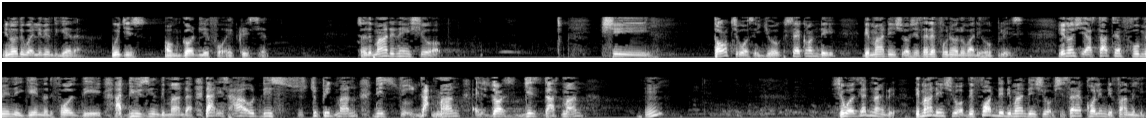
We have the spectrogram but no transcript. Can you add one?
You know, they were living together, which is ungodly for a Christian. So the man didn't show up. She thought it was a joke. Second day, the man didn't show up. She started phoning all over the whole place. You know, she has started foaming again on the first day, abusing the man. That, that is how this stupid man, this that man, just this that man. Hmm? She was getting angry. The didn't show up. The fourth day, the didn't show up. She started calling the family.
